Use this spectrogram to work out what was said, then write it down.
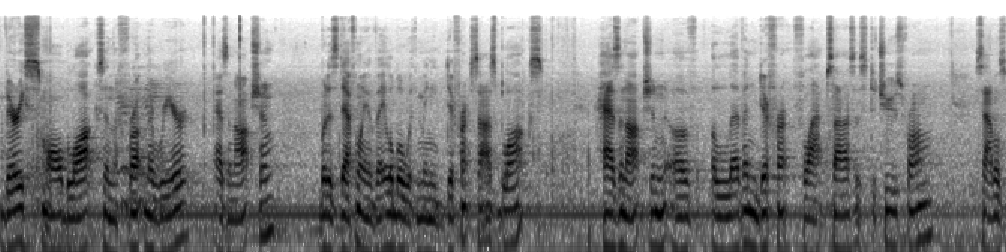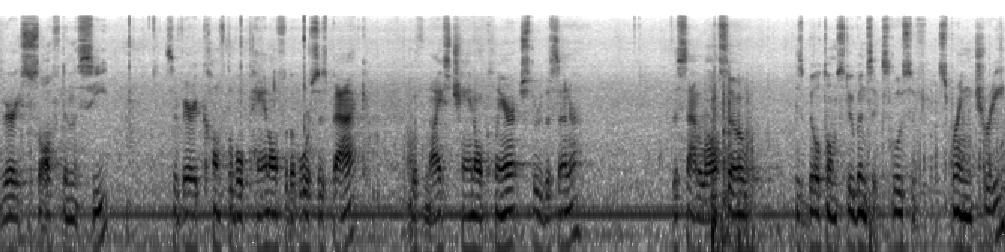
very small blocks in the front and the rear as an option but is definitely available with many different size blocks. Has an option of 11 different flap sizes to choose from. Saddle's very soft in the seat. It's a very comfortable panel for the horse's back with nice channel clearance through the center. The saddle also is built on Stübben's exclusive spring tree,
